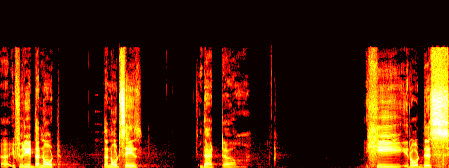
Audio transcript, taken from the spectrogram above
uh, if you read the note, the note says that um, he wrote this,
